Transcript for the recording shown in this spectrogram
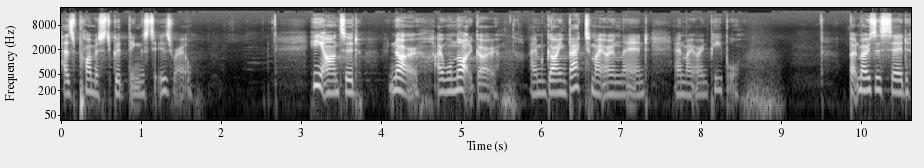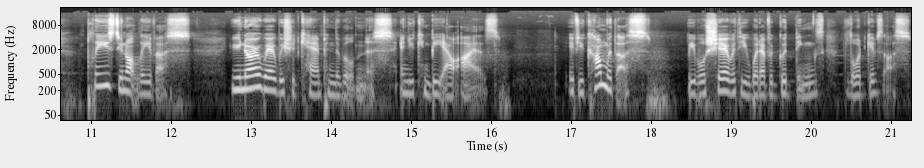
has promised good things to Israel. He answered, No, I will not go. I am going back to my own land and my own people. But Moses said, Please do not leave us. You know where we should camp in the wilderness, and you can be our eyes. If you come with us, we will share with you whatever good things the Lord gives us.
